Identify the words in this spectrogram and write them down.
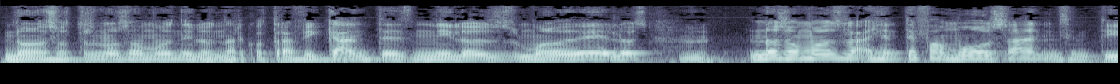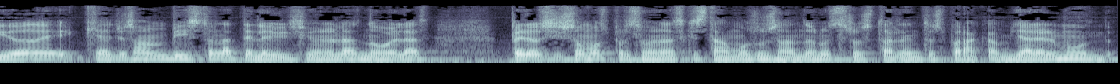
Nosotros no somos ni los narcotraficantes, ni los modelos, mm. no somos la gente famosa en el sentido de que ellos han visto en la televisión, en las novelas, pero sí somos personas que estamos usando nuestros talentos para cambiar el mundo.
